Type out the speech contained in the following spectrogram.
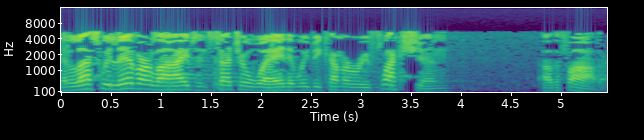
Unless we live our lives in such a way that we become a reflection of the Father.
